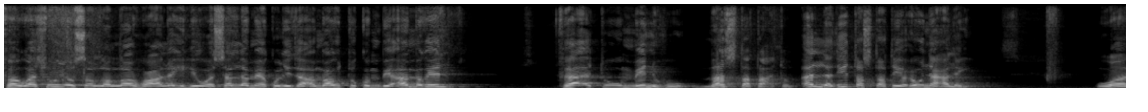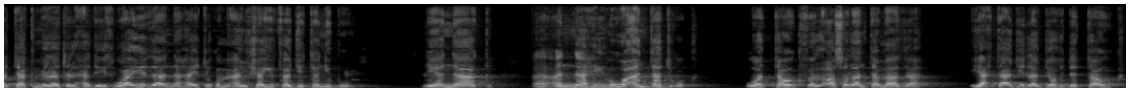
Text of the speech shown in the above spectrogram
فالرسول صلى الله عليه وسلم يقول إذا أمرتكم بأمر فأتوا منه ما استطعتم الذي تستطيعون عليه. وتكملة الحديث وإذا نهيتكم عن شيء فاجتنبوه لأن النهي هو أن تترك والترك في الأصل أنت ماذا؟ يحتاج إلى جهد الترك؟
